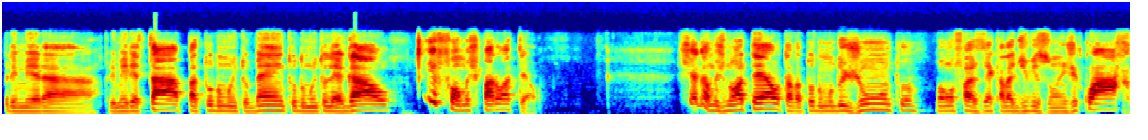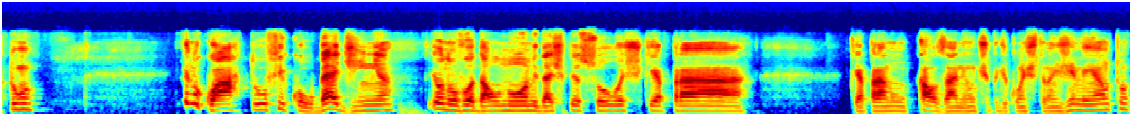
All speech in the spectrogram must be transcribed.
primeira primeira etapa, tudo muito bem, tudo muito legal e fomos para o hotel. Chegamos no hotel, tava todo mundo junto, vamos fazer aquela divisões de quarto. E no quarto ficou o Bedinha, eu não vou dar o nome das pessoas, que é para que é para não causar nenhum tipo de constrangimento,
